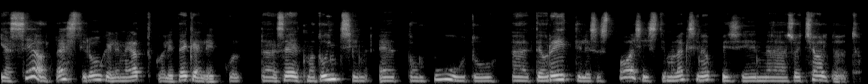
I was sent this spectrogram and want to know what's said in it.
ja sealt hästi loogiline jätk oli tegelikult see, et ma tundsin, et on puudu teoreetilisest baasist ja ma läksin, õppisin sotsiaaltööd.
